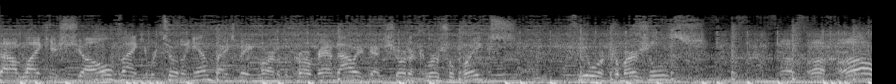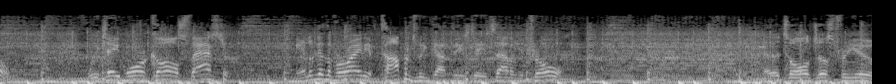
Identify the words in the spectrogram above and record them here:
Tom Leykis show. Thank you for tuning in. Thanks for being part of the program. Now we've got shorter commercial breaks, fewer commercials. Oh, oh. We take more calls faster. And look at the variety of topics we've got these days. It's out of control. And it's all just for you.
